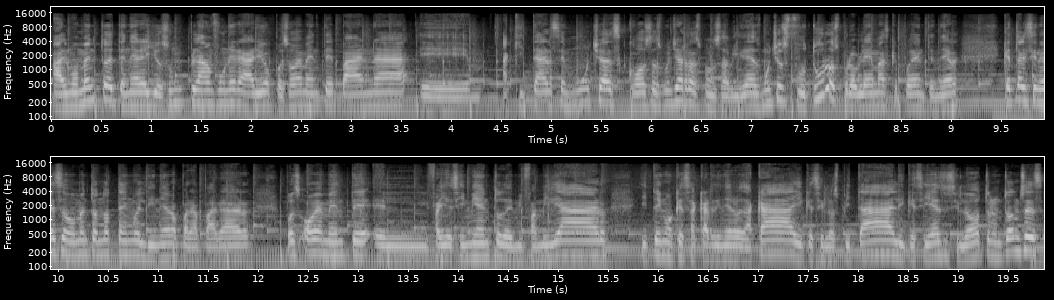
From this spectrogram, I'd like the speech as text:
al momento de tener ellos un plan funerario, pues obviamente van a, eh, a, quitarse muchas cosas, muchas responsabilidades, muchos futuros problemas que pueden tener. ¿Qué tal si en ese momento no tengo el dinero para pagar, pues obviamente el fallecimiento de mi familiar y tengo que sacar dinero de acá y que si el hospital y que si eso y si lo otro? Entonces,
